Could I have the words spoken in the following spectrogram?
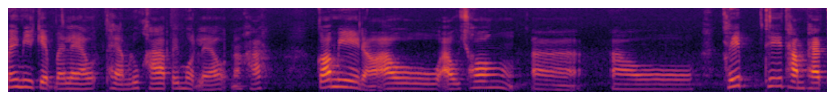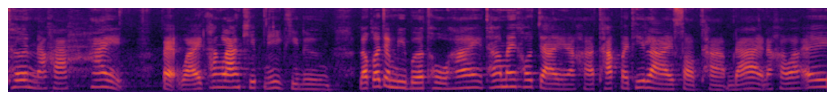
ม่มีเก็บไว้แล้ว แถมลูกค้าไปหมดแล้วนะคะ ก็มีเดี๋ยวเอาเอาช่องเอาคลิปที่ทำแพทเทิร์นนะคะ ให้แปะไว้ข้างล่างคลิปนี้อีกทีนึง แล้วก็จะมีเบอร์โทรให้ถ้าไม่เข้าใจนะคะ ทักไปที่ไลน์สอบถามได้นะคะ ว่าเอ้ย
